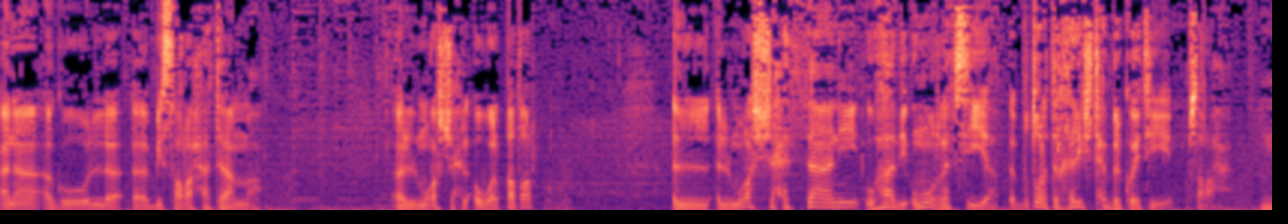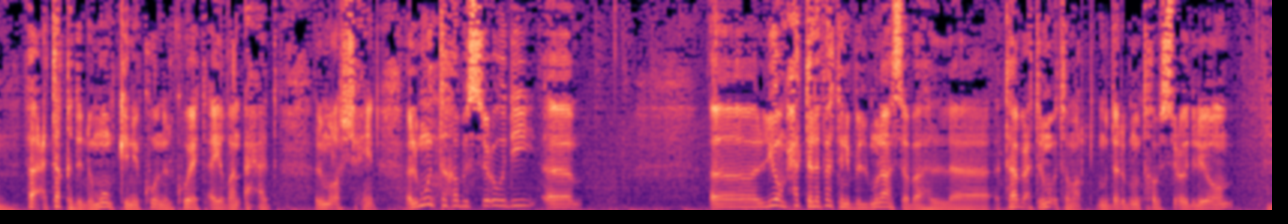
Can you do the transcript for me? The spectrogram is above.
أنا أقول آه، بصراحة تامة. المرشح الأول قطر المرشح الثاني وهذه أمور نفسية. بطولة الخليج تحب الكويتيين بصراحة. فأعتقد إنه ممكن يكون الكويت أيضا أحد المرشحين. المنتخب السعودي آه، اليوم حتى لفتني بالمناسبة تابعت المؤتمر مدرب المنتخب السعودي اليوم. م.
